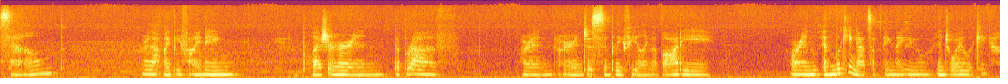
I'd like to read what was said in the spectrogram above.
sound, or that might be finding you know, pleasure in the breath, or in or in just simply feeling the body, or in, in looking at something that you enjoy looking at.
